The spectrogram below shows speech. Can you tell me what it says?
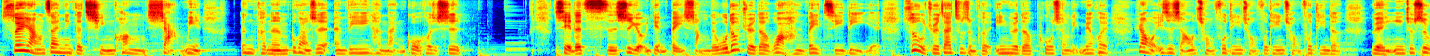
虽然在那个情况下面，嗯，可能不管是 MV 很难过，或者是。写的词是有一点悲伤的，我都觉得哇，很被激励耶。所以我觉得在这整个音乐的铺陈里面，会让我一直想要重复听、重复听、重复听的原因，就是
